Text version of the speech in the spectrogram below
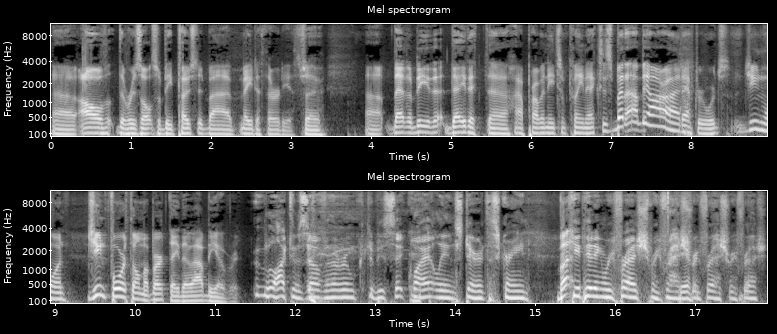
Uh, all the results will be posted by May the 30th. So uh, that'll be the day that I'll probably need some Kleenexes, but I'll be all right afterwards. June 1. June 4th on my birthday, though, I'll be over it. Locked himself in the room to be sit quietly and stare at the screen. But- keep hitting refresh, refresh, refresh, refresh.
